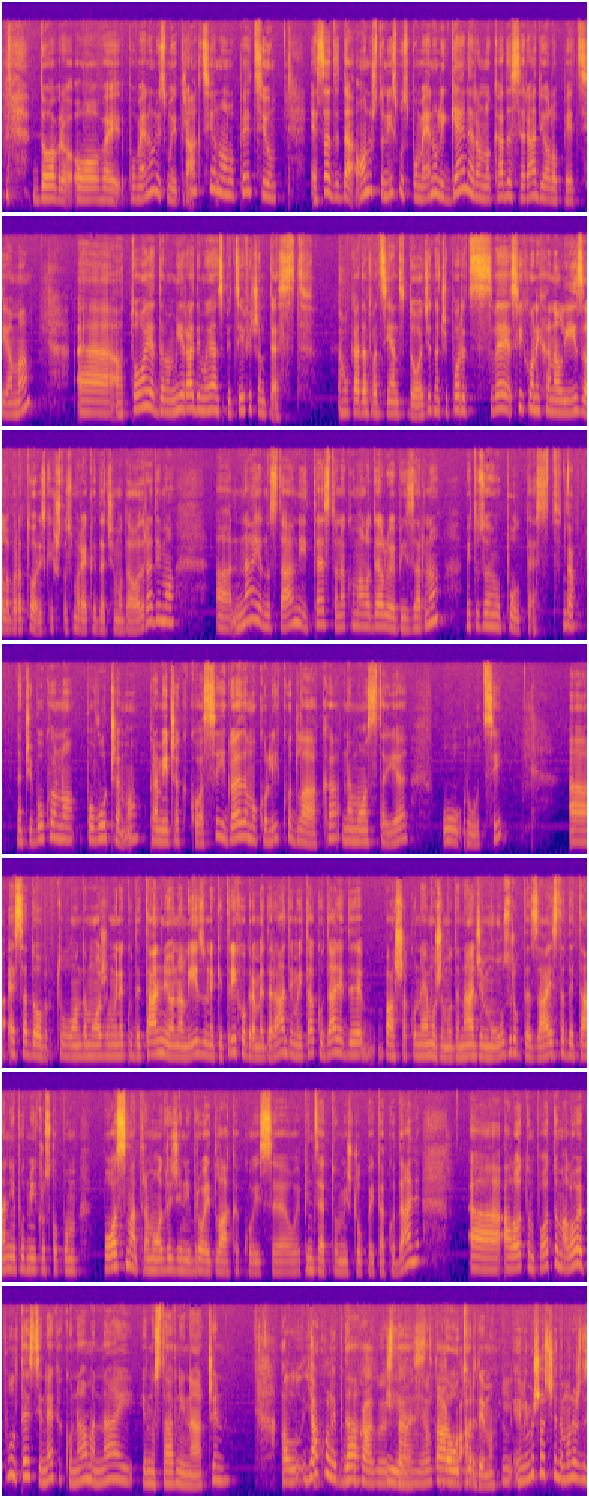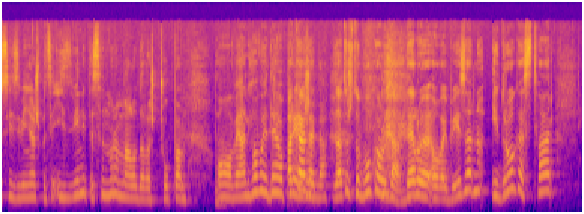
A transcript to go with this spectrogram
Dobro, ovaj, pomenuli smo i trakcijonu alopeciju. E sad, da, ono što nismo spomenuli generalno kada se radi o alopecijama, e, a to je da mi radimo jedan specifičan test kada pacijent dođe. Znači, pored sve, svih onih analiza laboratorijskih što smo rekli da ćemo da odradimo, a, najjednostavniji test, onako malo deluje bizarno, mi to zovemo pull test. Da. Znači, bukvalno povučemo pramičak kose i gledamo koliko dlaka nam ostaje u ruci. A, e sad dobro, tu onda možemo i neku detaljniju analizu, neke trihograme da radimo i tako dalje, da baš ako ne možemo da nađemo uzrok, da zaista detaljnije pod mikroskopom posmatramo određeni broj dlaka koji se ovaj, pincetom iščupa i tako dalje. A, ali o tom potom, ali ovaj pull test je nekako nama najjednostavniji način Ali jako lepo Da, pokazuje stanje, jest, je li da tako? utvrdimo. A, Jel imaš osjećaj da moraš da se izvinjaš, pa se izvinite, sad moram malo da vas čupam, ove, ali ovo je deo Pa pregleda. kažem, zato što bukvalno da, deluje ovaj bizarno. I druga stvar,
